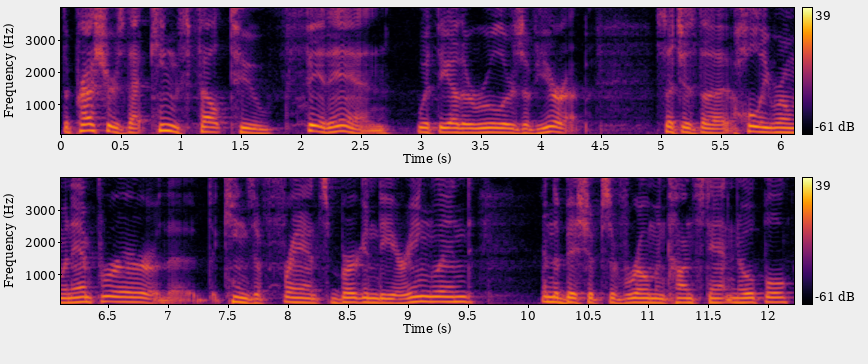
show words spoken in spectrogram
The pressures that kings felt to fit in with the other rulers of Europe, such as the Holy Roman Emperor, or the, the kings of France, Burgundy, or England, and the bishops of Rome and Constantinople,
